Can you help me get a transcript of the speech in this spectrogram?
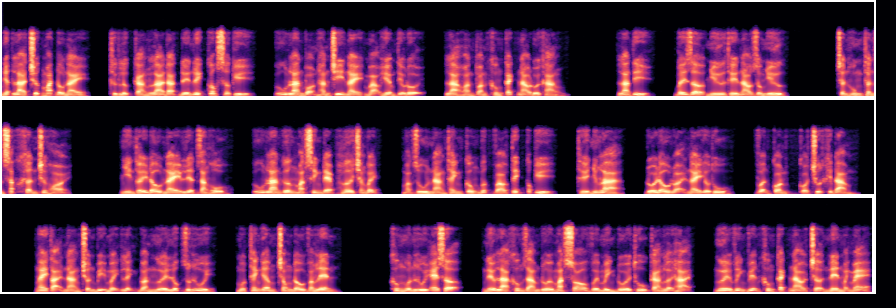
Nhất là trước mắt đầu này, thực lực càng là đạt đến đích cốc sơ kỳ ú lan bọn hắn chi này mạo hiểm tiểu đội, là hoàn toàn không cách nào đối kháng. Lan tỷ, bây giờ như thế nào giống như? Trần hùng thần sắc khẩn trương hỏi. Nhìn thấy đầu này liệt giang hổ ú lan gương mặt xinh đẹp hơi trắng bệnh mặc dù nàng thành công bước vào tích cốc kỳ thế nhưng là đối đầu loại này yêu thú vẫn còn có chút khiếp đảm. Ngay tại nàng chuẩn bị mệnh lệnh đoàn người lúc rút lui một thanh âm trong đầu vang lên. Không muốn lui e sợ nếu là không dám đối mặt so với mình đối thủ càng lợi hại ngươi vĩnh viễn không cách nào trở nên mạnh mẽ.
